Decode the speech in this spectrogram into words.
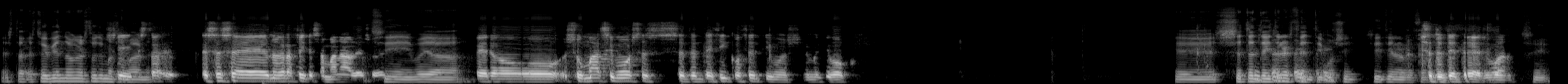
Esta- estoy viendo en esta última Sí, semana. está- esa es eh, una gráfica semanal, eso. eh. Sí, voy a... Pero su máximo es 75 céntimos, si no me equivoco. Eh, 73 céntimos, sí, sí, tiene razón. 73, bueno. Sí,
